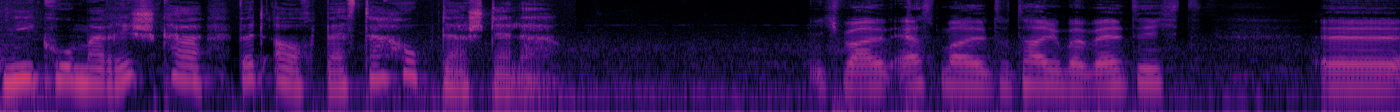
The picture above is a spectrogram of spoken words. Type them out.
Nico Marischka wird auch bester Hauptdarsteller. Ich war erstmal total überwältigt äh,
